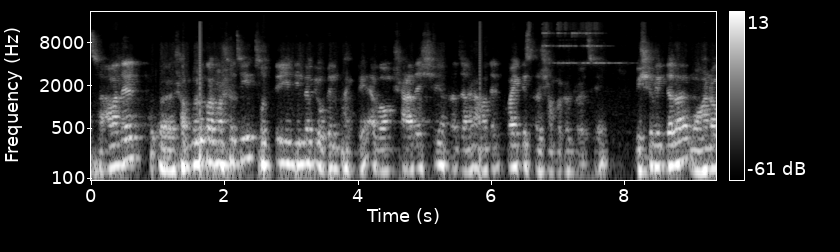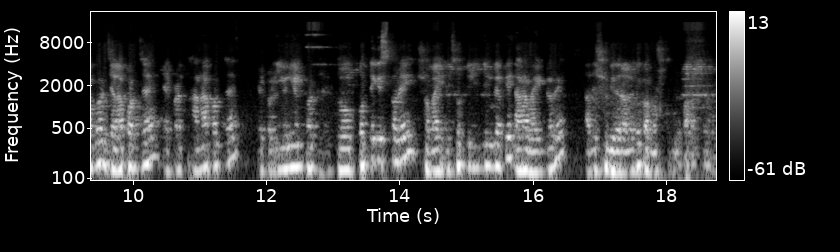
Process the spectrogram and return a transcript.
আচ্ছা আমাদের সবগুলো কর্মসূচি ছত্রিশ দিন ব্যাপী ওপেন থাকবে এবং সারা দেশে আপনারা জানেন আমাদের কয়েক স্তরের সংগঠন রয়েছে। বিশ্ববিদ্যালয়, মহানগর, জেলা পর্যায়ে, এরপর থানা পর্যায়ে, এরপর ইউনিয়ন পর্যায়ে। তো প্রত্যেক স্তরেই সবাই ছত্রিশ দিন ব্যাপী ধারাবাহিকভাবে তাদের সুবিধার আলোকে কর্মসূচিগুলো পালন করবে।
